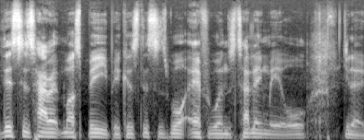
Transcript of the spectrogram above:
this is how it must be because this is what everyone's telling me, or you know,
